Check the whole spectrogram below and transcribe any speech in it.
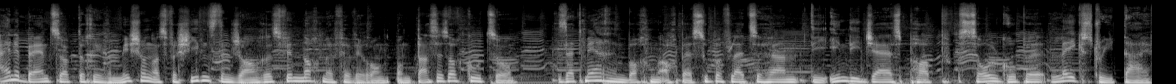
Eine Band sorgt durch ihre Mischung aus verschiedensten Genres für noch mehr Verwirrung und das ist auch gut so. Seit mehreren Wochen auch bei Superfly zu hören, die Indie-Jazz-Pop-Soul-Gruppe Lake Street Dive.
